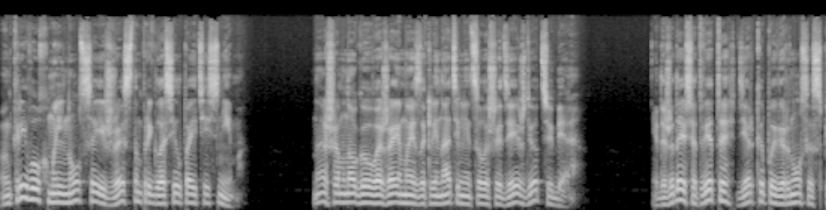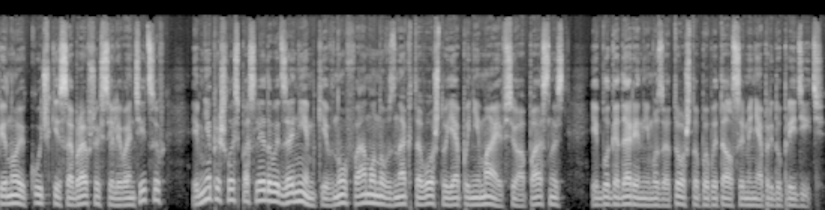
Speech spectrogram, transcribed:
Он криво ухмыльнулся и жестом пригласил пойти с ним. «Наша многоуважаемая заклинательница лошадей ждет тебя». Не дожидаясь ответа, Дерка повернулся спиной к кучке собравшихся левантийцев, и мне пришлось последовать за ним, кивнув Амону в знак того, что я понимаю всю опасность и благодарен ему за то, что попытался меня предупредить.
